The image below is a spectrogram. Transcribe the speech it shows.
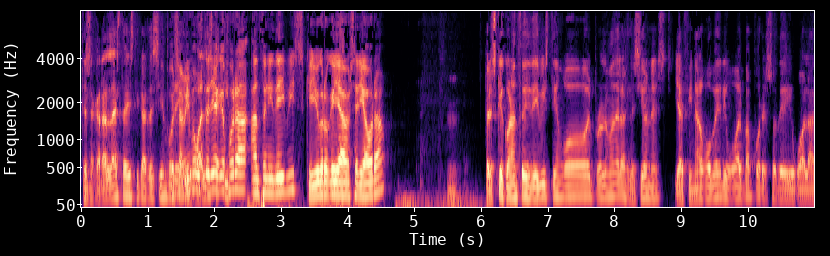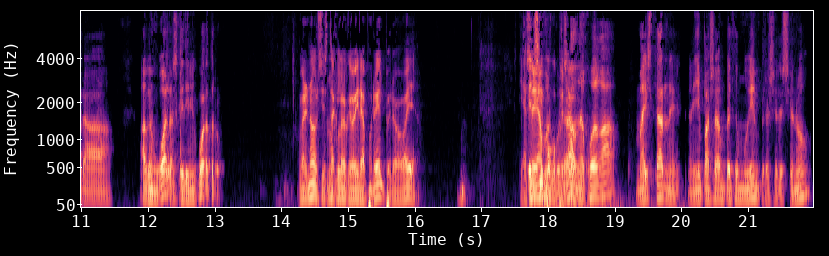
Te sacarán las estadísticas de siempre. Pues a mí me gustaría este- que fuera Anthony Davis, que yo creo que ya sería ahora. Pero es que con Anthony Davis tengo el problema de las lesiones. Y al final Gobert igual va por eso de igualar a, a Ben Wallace, que tiene cuatro. Hombre, no, si está claro que va a ir a por él, pero vaya. Ya sería Encima, un poco pues, pesado. donde juega, Miles Turner. El año pasado empezó muy bien, pero se lesionó.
